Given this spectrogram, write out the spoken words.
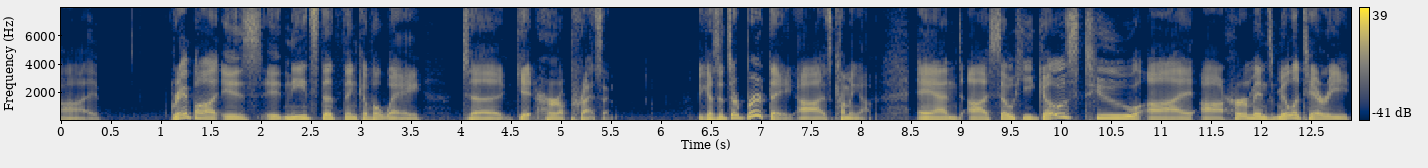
I Grandpa is it needs to think of a way to get her a present because it's her birthday uh, is coming up, and uh, so he goes to uh, uh, Herman's military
